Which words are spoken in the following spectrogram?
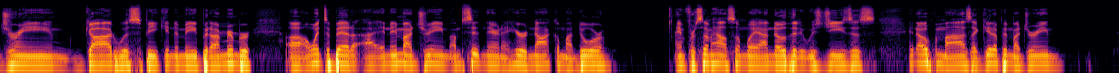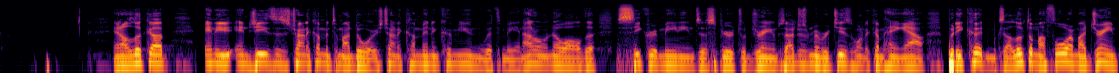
dream. God was speaking to me. But I remember uh, I went to bed, I, and in my dream, I'm sitting there and I hear a knock on my door. And for somehow, some way, I know that it was Jesus. And I open my eyes. I get up in my dream, and I look up, and, he, and Jesus is trying to come into my door. He's trying to come in and commune with me. And I don't know all the secret meanings of spiritual dreams. I just remember Jesus wanted to come hang out, but he couldn't because I looked on my floor in my dream,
